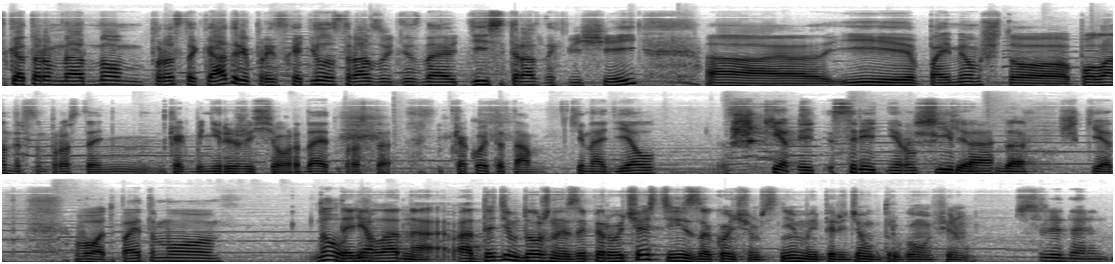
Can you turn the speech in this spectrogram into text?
в котором на одном просто кадре происходило сразу, не знаю, 10 разных вещей, а, и поймем, что Пол Андерсон просто как бы не режиссер, да, это просто какой-то там кинодел Шкет. средней руки, Шкет, да, да. шкет. Вот, поэтому... Ну, да я- не, ладно, отдадим должное за первую часть и закончим с ним и перейдем к другому фильму. Солидарен.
